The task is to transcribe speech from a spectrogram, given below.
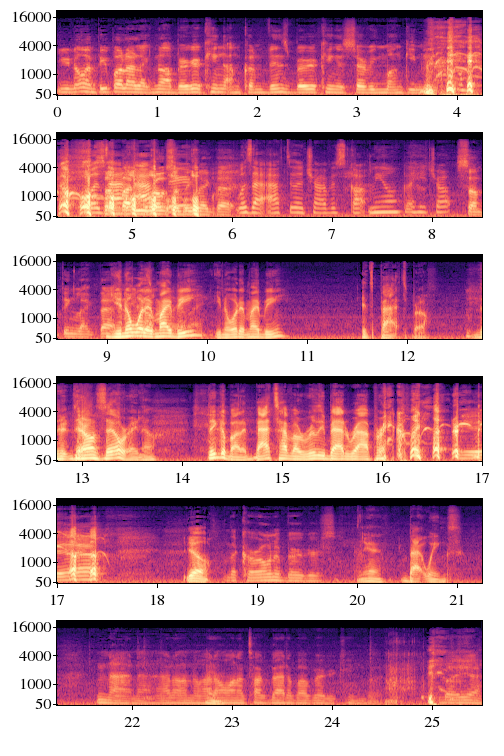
you know, and people are like, "No, Burger King. I'm convinced Burger King is serving monkey meat." Was Somebody that wrote after, something like that. Was that after the Travis Scott meal that he dropped? Something like that. you know what it might be? right. You know what it might be? It's bats, bro. They're, they're on sale right now. Think about it. Bats have a really bad rap right going on. right Yeah, Yo, the Corona burgers. yeah, bat wings. Nah, nah, I don't know. I Hmm. don't want to talk bad about Burger King, but but yeah,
